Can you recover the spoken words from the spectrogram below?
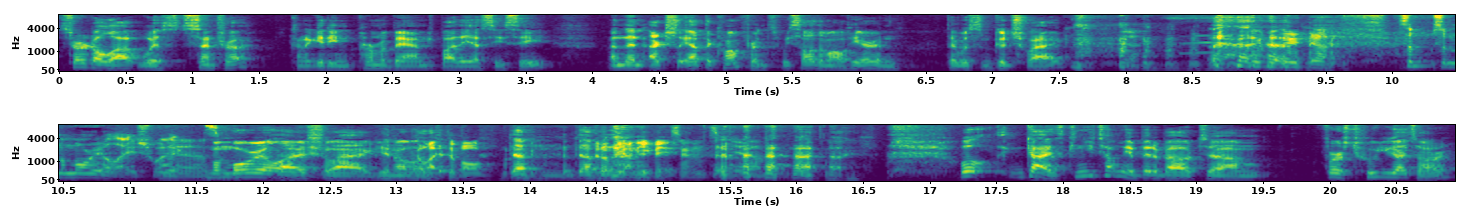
started all out with Centra kind of getting permabanned by the SEC. And then actually at the conference, we saw them all here and there was some good swag. yeah. Some some memorialized swag. Yeah, memorialized swag, you know. Collectible. Def- definitely. It'll be on eBay soon. So. Yeah. well, guys, can you tell me a bit about um, first who you guys are?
